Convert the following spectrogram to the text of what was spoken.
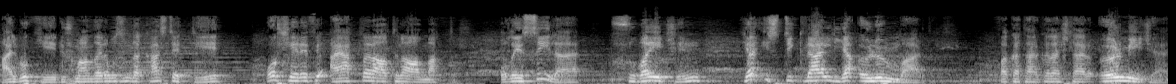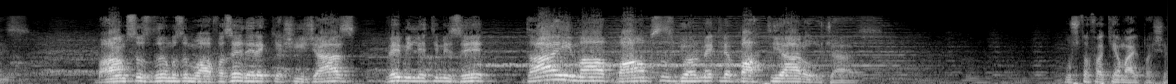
Halbuki düşmanlarımızın da kastettiği o şerefi ayaklar altına almaktır. Dolayısıyla subay için ya istiklal ya ölüm vardır. Fakat arkadaşlar ölmeyeceğiz. Bağımsızlığımızı muhafaza ederek yaşayacağız ve milletimizi daima bağımsız görmekle bahtiyar olacağız. Mustafa Kemal Paşa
